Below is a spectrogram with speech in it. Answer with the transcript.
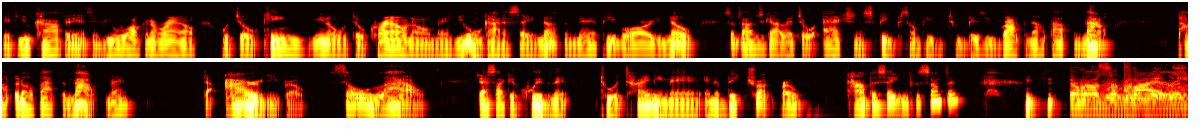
If you confidence, if you walking around with your king, you know, with your crown on, man, you don't gotta say nothing, man. People already know. Sometimes you gotta let your actions speak. Some people too busy ropping up out the mouth, popping up out the mouth, man. The irony, bro, so loud. That's like equivalent to a tiny man in a big truck, bro compensating for something? so quietly.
